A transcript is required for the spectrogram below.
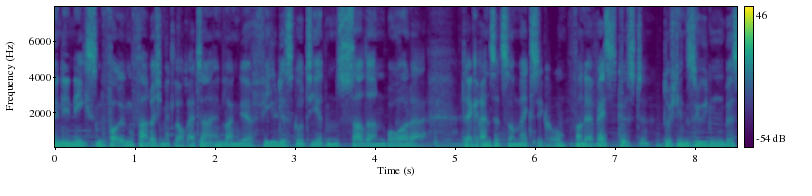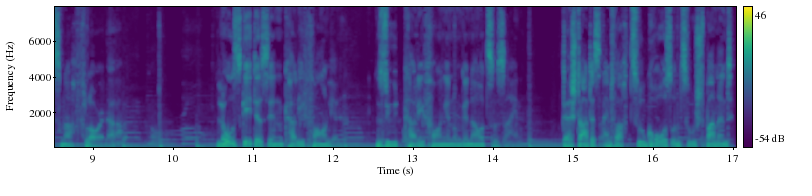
In den nächsten Folgen fahre ich mit Loretta entlang der viel diskutierten Southern Border, der Grenze zu Mexiko, von der Westküste durch den Süden bis nach Florida. Los geht es in Kalifornien, Südkalifornien um genau zu sein. Der Staat ist einfach zu groß und zu spannend,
